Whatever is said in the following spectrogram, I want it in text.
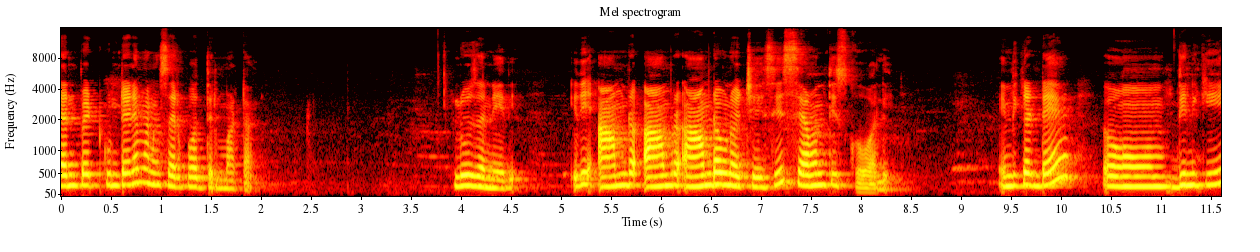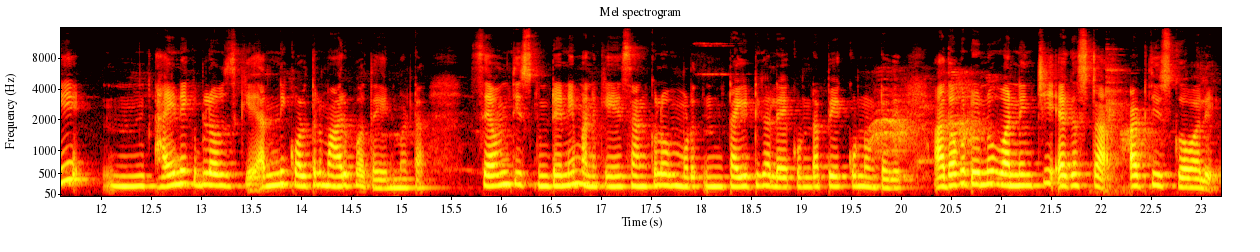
టెన్ పెట్టుకుంటేనే మనకు సరిపోద్ది అనమాట లూజ్ అనేది. ఇది ఆమ్ ఆమ్ ఆమ్ డౌన్ వచ్చేసి సెవెన్ తీసుకోవాలి. ఎందుకంటే దీనికి హైనెక్ బ్లౌజ్కి అన్ని కొలతలు మారిపోతాయి అన్నమాట. సెవెన్ తీసుకుంటేనే మనకి సంఖలో ముడ టైట్గా లేకుండా పేక్కుండా ఉంటుంది. అదొకటి వన్ ఇంచి ఎగస్ట్రా అటు తీసుకోవాలి.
